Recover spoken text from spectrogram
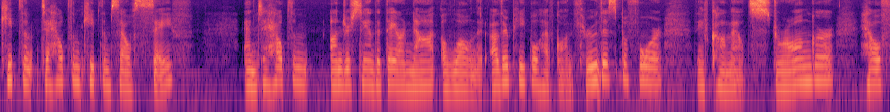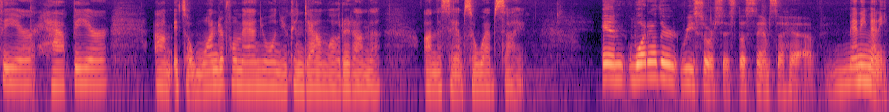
keep them, to help them keep themselves safe, and to help them understand that they are not alone. That other people have gone through this before. They've come out stronger, healthier, happier. Um, it's a wonderful manual, and you can download it on the on the SAMHSA website. And what other resources does SAMHSA have? Many, many.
